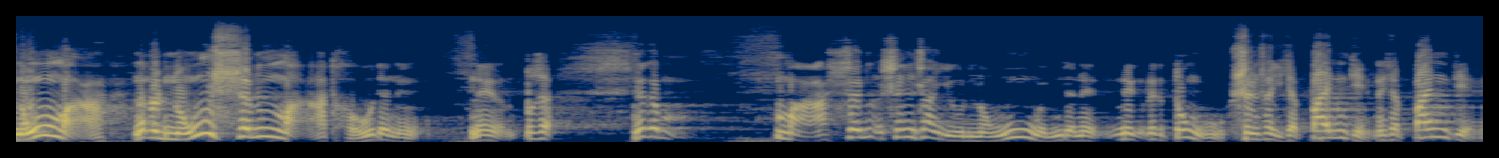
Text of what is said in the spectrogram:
龙马那个龙身马头的那那个不是那个马身身上有龙纹的那那个那个动物身上有些斑点，那些斑点，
